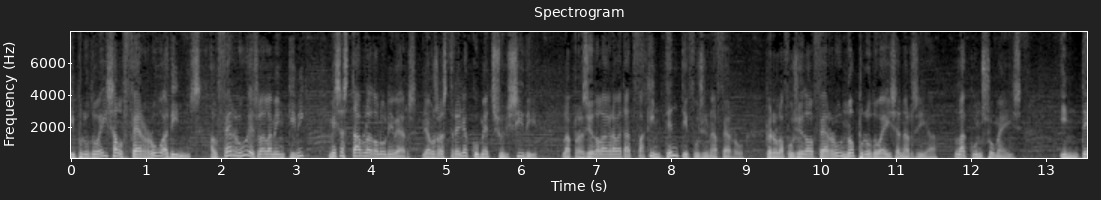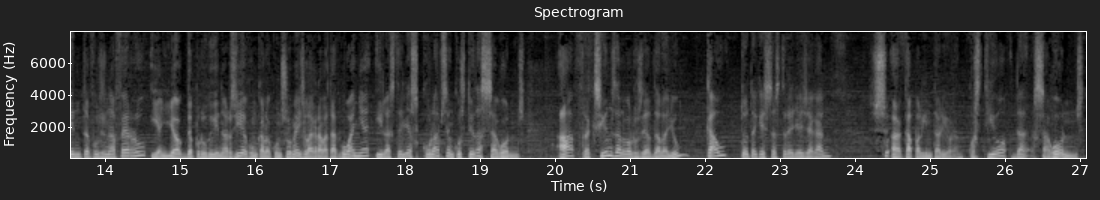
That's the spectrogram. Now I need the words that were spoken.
i produeix el ferro a dins. El ferro és l'element químic més estable de l'univers. Llavors l'estrella comet suïcidi. La pressió de la gravetat fa que intenti fusionar ferro, però la fusió del ferro no produeix energia, la consumeix. Intenta fusionar ferro i en lloc de produir energia, com que la consumeix, la gravetat guanya i l'estrella es col·lapsa en qüestió de segons. A fraccions de la velocitat de la llum, cau tota aquesta estrella gegant eh, cap a l'interior, en qüestió de segons.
